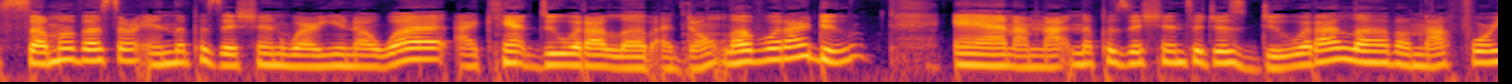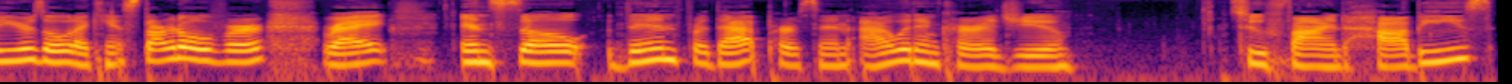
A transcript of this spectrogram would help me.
Some of us are in the position where, you know what, I can't do what I love. I don't love what I do. And I'm not in a position to just do what I love. I'm not four years old. I can't start over. Right. And so then for that person, I would encourage you to find hobbies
